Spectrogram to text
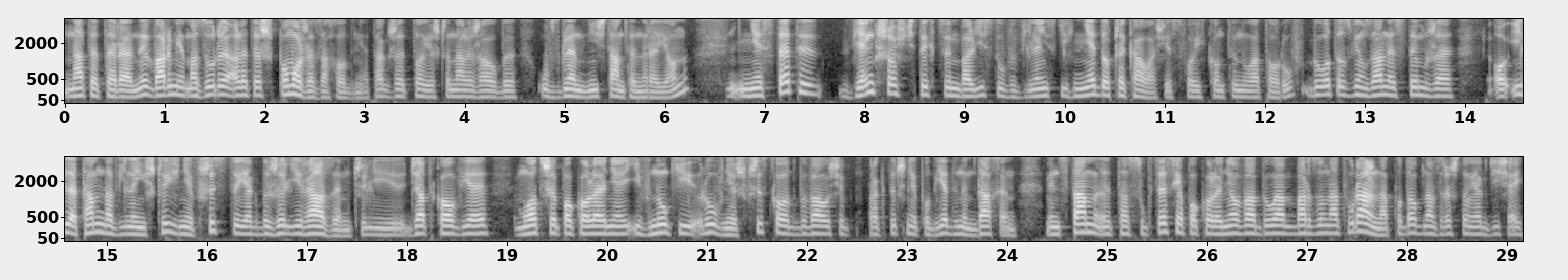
na te tereny, Warmię, Mazury, ale też Pomorze Zachodnie, także to jeszcze należałoby uwzględnić tamten rejon. Niestety Większość tych cymbalistów wileńskich nie doczekała się swoich kontynuatorów. Było to związane z tym, że o ile tam na Wileńszczyźnie wszyscy jakby żyli razem, czyli dziadkowie, młodsze pokolenie i wnuki również, wszystko odbywało się praktycznie pod jednym dachem, więc tam ta sukcesja pokoleniowa była bardzo naturalna, podobna zresztą jak dzisiaj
